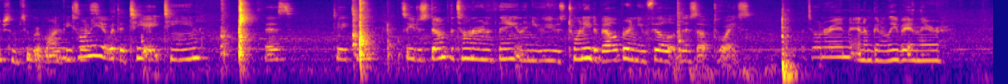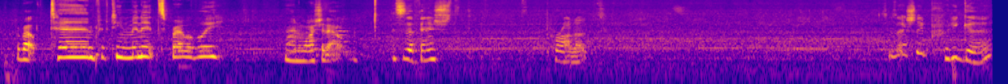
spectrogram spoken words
There's some super blonde pieces. I'm toning it with a T18. This T18. So you just dump the toner in a thing and then you use 20 developer and you fill this up twice. The toner in and I'm gonna leave it in there for about 10, 15 minutes probably. And then wash it out. This is a finished product. This is actually pretty good.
